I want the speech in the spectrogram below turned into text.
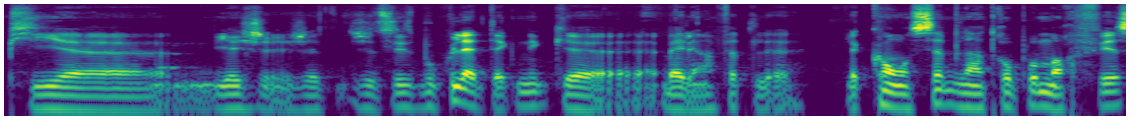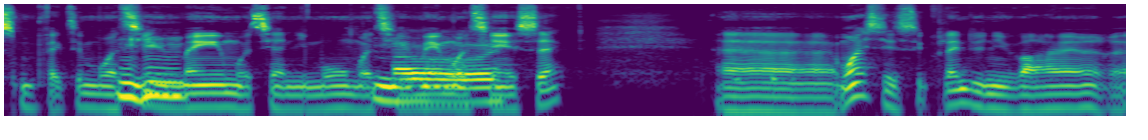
Puis euh, j'utilise beaucoup la technique, euh, ben en fait le, le concept de l'anthropomorphisme, fait que moitié mm -hmm. humain, moitié animaux, moitié ben, humain, moitié insecte. Euh, ouais, c'est, plein d'univers. Euh,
